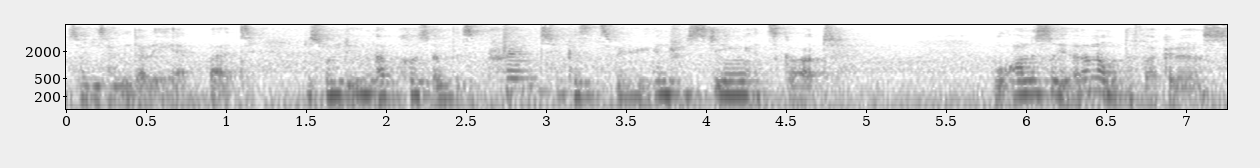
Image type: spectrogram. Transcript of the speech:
so I just haven't done it yet, but I just want to do an up close of this print because it's very interesting. It's got, well, honestly, I don't know what the fuck it is.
